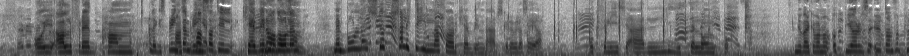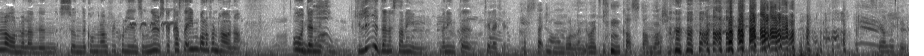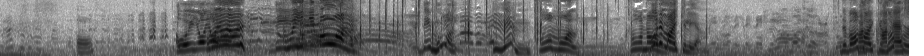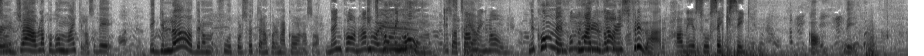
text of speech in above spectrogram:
Oj, Alfred han Han lägger Han sprinten, springer. passar till Kevin har bollen. Men bollen studsar lite illa för Kevin där skulle jag vilja säga. Och Felicia är lite långt bort. Nu verkar vara någon uppgörelse utanför plan mellan en Sunderkon och Alfred Collin som nu ska kasta in bollen från hörna. Oj, den glider nästan in, men inte tillräckligt. Kasta in bollen, det var ett inkast annars. Så jävla kul. Ja. Oj, oj, oj, oj! oj! Det Och in i mål! Det är mål! Igen! Två mål. 2-0. Var det Michael igen? Det var Han, Michael han är Dockery. så jävla på gång Michael alltså. Det, det glöder om fotbollsfötterna på den här karln alltså. Den karln han It's har ju... coming home, It's så att säga. coming home. Nu kommer, Nu kommer Michael. Dockerys fru här. Han är så sexig. Ja, vi.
